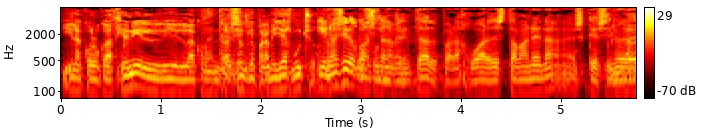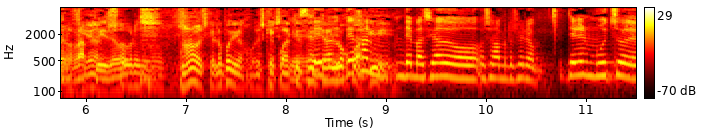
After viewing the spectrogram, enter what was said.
y la colocación y, el- y la concentración, que para mí ya es mucho. Y no ha sido fundamental para jugar de esta manera. Es que si no eres rápido. sobre. No, no, es que no podían jugar. Es que cualquier Que central no juega dejan aquí. demasiado, o sea, me refiero, tienen mucho de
